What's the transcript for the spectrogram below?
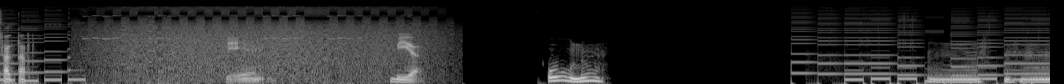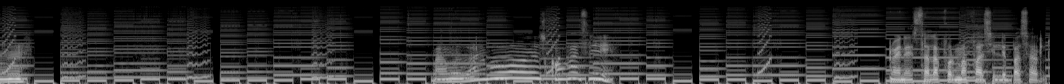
saltar. Bien. Vida. Uh, no. Mm, cójase. Bueno, esta es la forma fácil de pasarlo.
